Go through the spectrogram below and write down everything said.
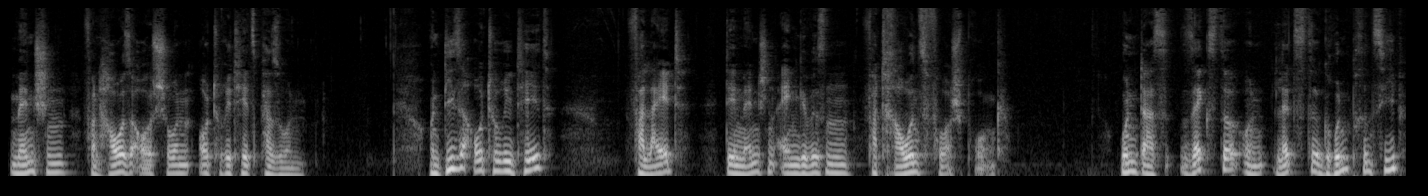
Menschen von Hause aus schon Autoritätspersonen. Und diese Autorität verleiht den Menschen einen gewissen Vertrauensvorsprung. Und das sechste und letzte Grundprinzip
